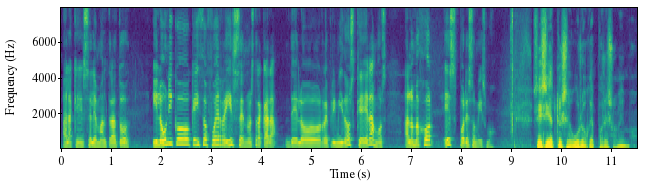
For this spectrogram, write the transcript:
a la que se le maltrató. Y lo único que hizo fue reírse en nuestra cara de lo reprimidos que éramos. A lo mejor es por eso mismo. Sí, sí, estoy seguro que es por eso mismo.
